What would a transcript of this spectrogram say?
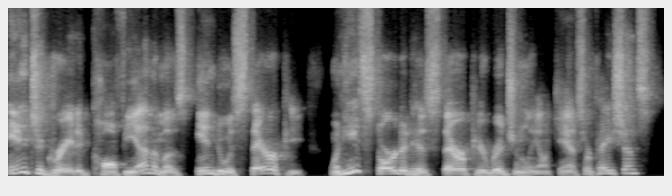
integrated coffee enemas into his therapy. When he started his therapy originally on cancer patients,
